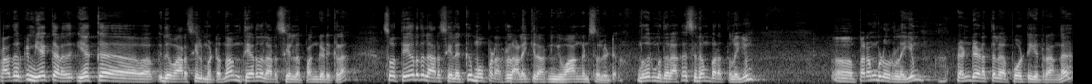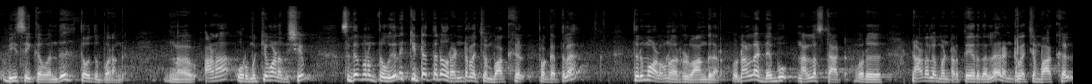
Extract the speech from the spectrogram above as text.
அதற்கும் இயக்க அர- இயக்க இது அரசியல் மட்டும்தான் தேர்தல் அரசியலில் பங்கெடுக்கல. ஸோ தேர்தல் அரசியலுக்கு மூப்பனார்கள் அழைக்கிறார் நீங்கள் வாங்கன்னு சொல்லிட்டு. முதன் முதலாக சிதம்பரத்திலையும் பெரம்பலூர்லையும் ரெண்டு இடத்துல போட்டிக்கிட்டுறாங்க விசிக்க வந்து தோத்து போகிறாங்க ஆனால் ஒரு முக்கியமான விஷயம் சிதம்பரம் தொகுதியில் கிட்டத்தட்ட ஒரு ரெண்டு லட்சம் வாக்குகள் பக்கத்தில் திருமாவளவன் அவர்கள் வாங்குறார். ஒரு நல்ல டெபு நல்ல ஸ்டார்ட். ஒரு நாடாளுமன்ற தேர்தலில் ரெண்டு லட்சம் வாக்குகள்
